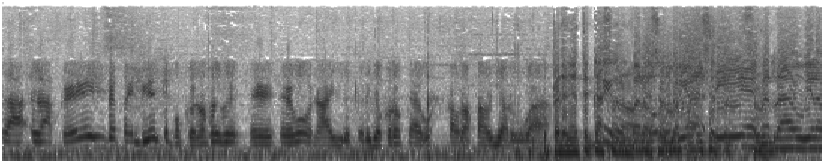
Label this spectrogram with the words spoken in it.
la, la que es independiente, porque no se ve, eh, es Bonaire, pero yo creo que Curazao y Aruba. Pero en este caso Sí, no. pero hubiera- sí, es son- verdad, hubiera,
